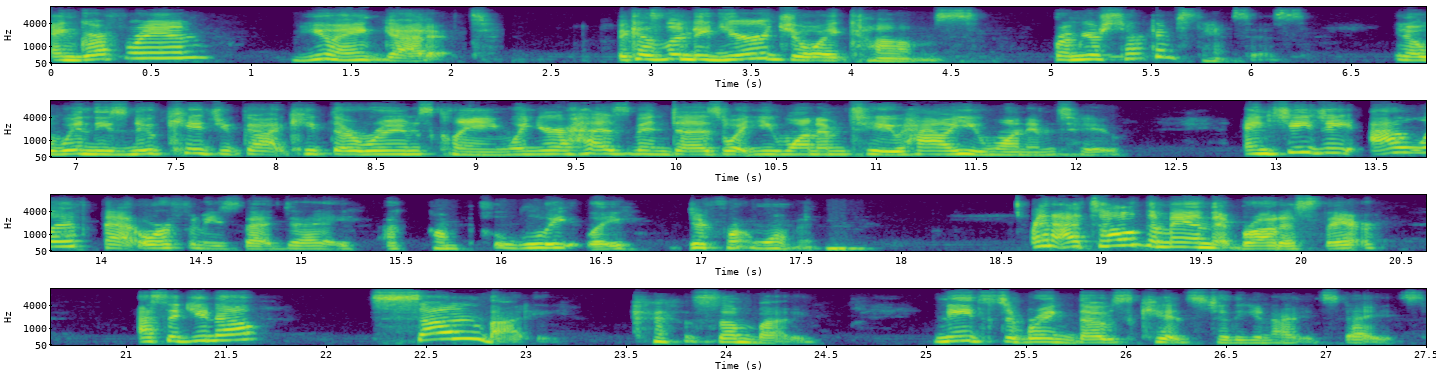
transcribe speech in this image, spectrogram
And girlfriend, you ain't got it. Because Linda, your joy comes from your circumstances you know, when these new kids you've got keep their rooms clean, when your husband does what you want him to, how you want him to. And Gigi, I left that orphanage that day a completely different woman. And I told the man that brought us there, I said, you know, somebody, somebody needs to bring those kids to the United States.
